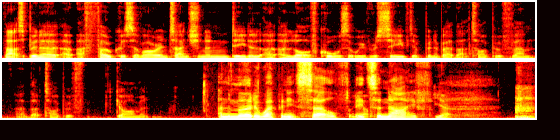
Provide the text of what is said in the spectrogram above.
that's been a, a focus of our intention, and indeed a, a lot of calls that we've received have been about that type of um, uh, that type of garment. And the murder weapon itself, Yeah. it's a knife. Yeah.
